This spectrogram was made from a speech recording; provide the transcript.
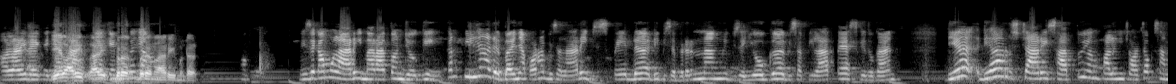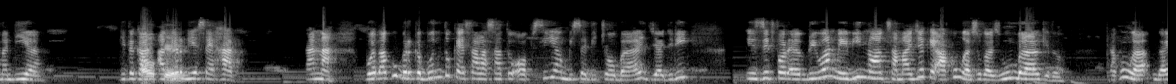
oh lari dari kenyataan. ya lari, lari ya, beneran, beneran lari beneran okay. Misalnya kamu lari, maraton, jogging, kan pilihan ada banyak orang bisa lari, bisa sepeda, dia bisa berenang, dia bisa yoga, bisa pilates gitu kan. Dia dia harus cari satu yang paling cocok sama dia, gitu kan, okay. agar dia sehat. Nah, buat aku berkebun tuh kayak salah satu opsi yang bisa dicoba aja. Jadi, is it for everyone? Maybe not. Sama aja kayak aku nggak suka zumba gitu. Aku nggak nggak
